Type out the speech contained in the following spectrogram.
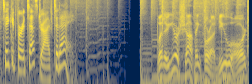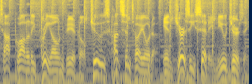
Take it for a test drive today. Whether you're shopping for a new or top quality pre owned vehicle, choose Hudson Toyota in Jersey City, New Jersey.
